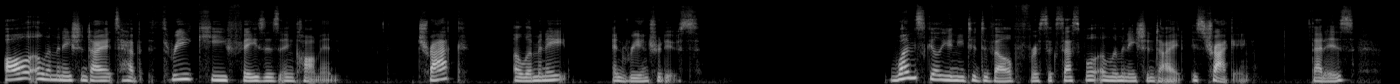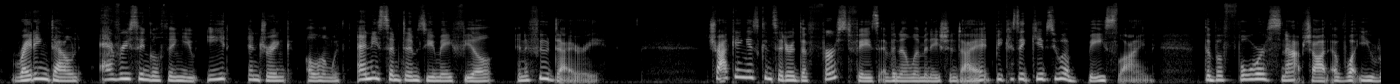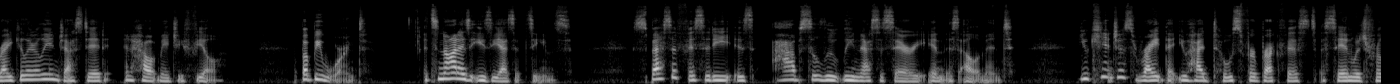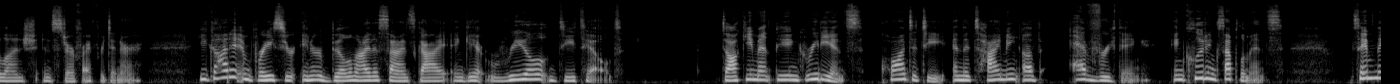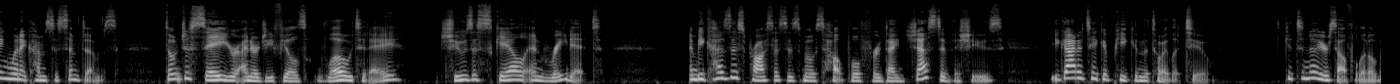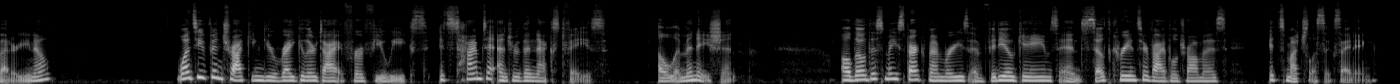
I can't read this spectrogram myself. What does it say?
all elimination diets have three key phases in common track, eliminate, and reintroduce. One skill you need to develop for a successful elimination diet is tracking. That is, writing down every single thing you eat and drink, along with any symptoms you may feel, in a food diary. Tracking is considered the first phase of an elimination diet because it gives you a baseline, the before snapshot of what you regularly ingested and how it made you feel. But be warned, it's not as easy as it seems. Specificity is absolutely necessary in this element. You can't just write that you had toast for breakfast, a sandwich for lunch, and stir fry for dinner. You gotta embrace your inner Bill Nye the Science Guy and get real detailed. Document the ingredients, quantity, and the timing of everything, including supplements. Same thing when it comes to symptoms. Don't just say your energy feels low today, choose a scale and rate it. And because this process is most helpful for digestive issues, you gotta take a peek in the toilet too get to know yourself a little better, you know? Once you've been tracking your regular diet for a few weeks, it's time to enter the next phase elimination. Although this may spark memories of video games and South Korean survival dramas, it's much less exciting.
